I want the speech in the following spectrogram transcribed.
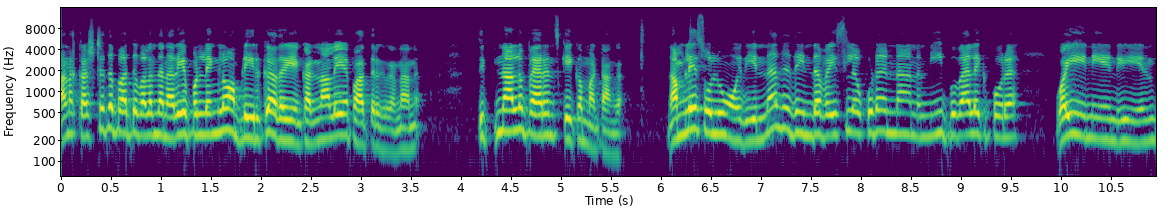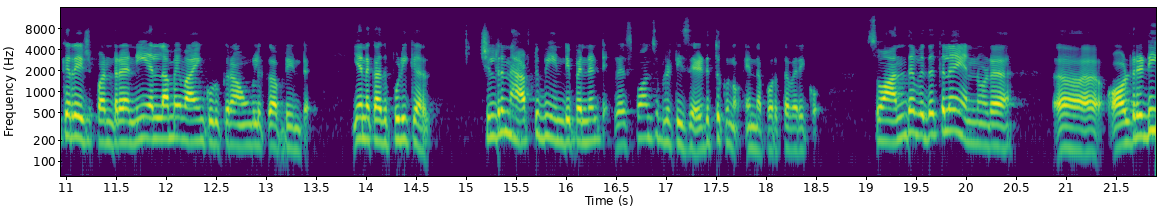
ஆனால் கஷ்டத்தை பார்த்து வளர்ந்த நிறைய பிள்ளைங்களும் அப்படி இருக்குது அதை என் கண்ணாலேயே பார்த்துருக்குறேன் நான். திட்டினாலும் பேரண்ட்ஸ் கேட்க மாட்டாங்க. நம்மளே சொல்லுவோம் இது என்னது இது? இந்த வயசில் கூட என்ன? நீ இப்போ வேலைக்கு போகிற ஒய் நீ நீ என்கரேஜ் பண்ணுற நீ எல்லாமே வாங்கி கொடுக்குற அவங்களுக்கு? அப்படின்ட்டு. எனக்கு அது பிடிக்காது. Children have to be independent responsibilities எடுத்துக்கணும் என்னை பொறுத்த வரைக்கும். ஸோ அந்த விதத்தில் என்னோட ஆல்ரெடி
